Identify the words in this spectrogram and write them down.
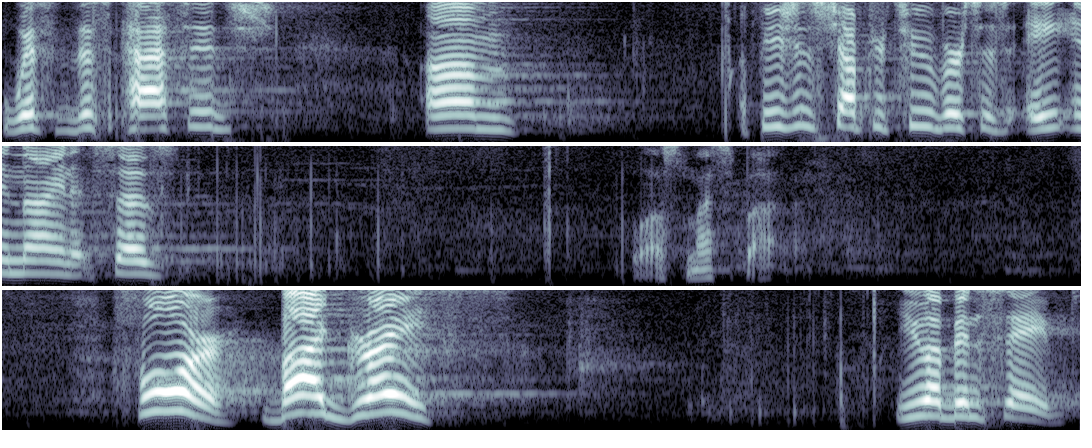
with this passage. Um, Ephesians chapter 2, verses 8 and 9, it says, lost my spot. For by grace you have been saved.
